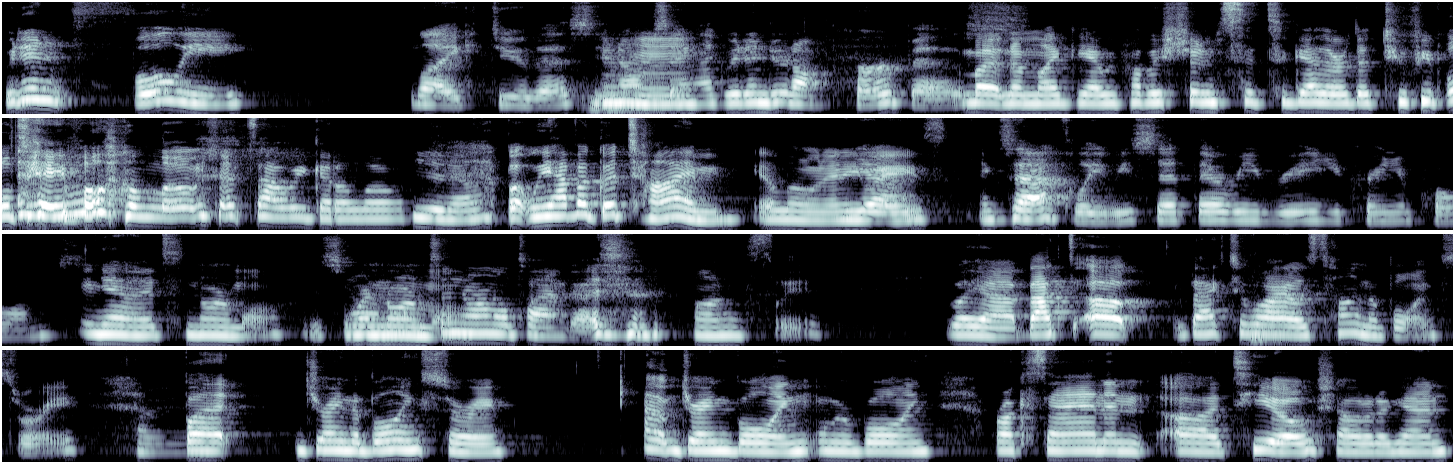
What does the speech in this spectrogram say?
we didn't fully like do this. You know what I'm Mhm. saying? Like we didn't do it on purpose. but I'm like, yeah, we probably shouldn't sit together at the two people table alone. That's how we get alone. you know But we have a good time alone, anyways. exactly. We sit there, we read Ukrainian poems. Yeah, it's normal, It's We're normal. It's a normal. normal time, guys. honestly. But yeah, back to up back to why I was telling the bowling story. But during the bowling story, uh, during bowling when we were bowling, Roxanne and uh, Tio, shout out again,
